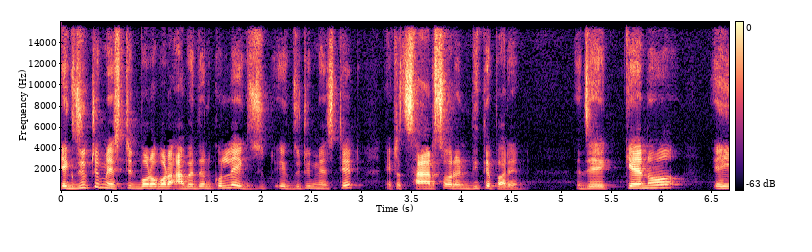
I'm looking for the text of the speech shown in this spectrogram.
এক্সিকিউটিভ ম্যাজিস্ট্রেট বরাবর আবেদন করলে এক্সিকিউটিভ ম্যাজিস্ট্রেট একটা সার্চ ওয়ারেন্ট দিতে পারেন যে কেন এই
